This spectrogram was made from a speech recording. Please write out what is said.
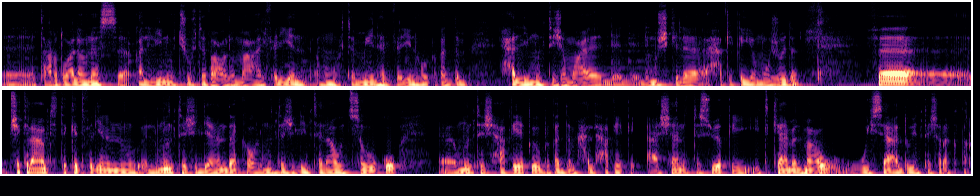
آه، تعرضه على ناس قليلين وتشوف تفاعلهم معه هل فعليا هم مهتمين؟ هل فعليا هو بيقدم حل لمنتجة مع... لمشكلة حقيقية موجودة؟ فبشكل عام تتأكد فعليا إنه المنتج اللي عندك أو المنتج اللي أنت ناوي تسوقه منتج حقيقي وبيقدم حل حقيقي عشان التسويق يتكامل معه ويساعده ينتشر أكثر.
